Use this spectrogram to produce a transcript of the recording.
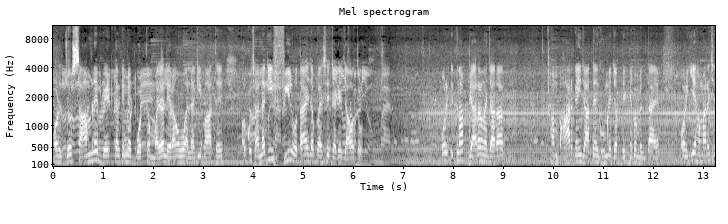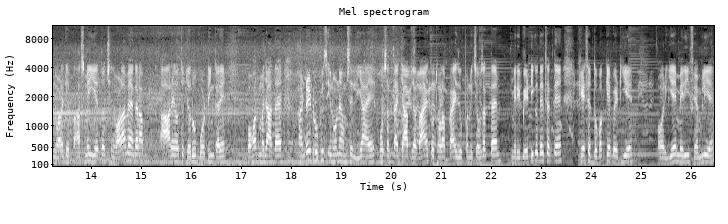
और जो सामने बैठ करके मैं बोट का मज़ा ले रहा हूँ वो अलग ही बात है और कुछ अलग ही फील होता है जब ऐसे जगह जाओ तो। और इतना प्यारा नज़ारा हम बाहर कहीं जाते हैं घूमने जब देखने को मिलता है और ये हमारे छिंदवाड़ा के पास में ही है तो छिंदवाड़ा में अगर आप आ रहे हो तो ज़रूर बोटिंग करें बहुत मज़ा आता है। हंड्रेड रुपीज़ इन्होंने हमसे लिया है हो सकता है कि आप जब आएँ तो थोड़ा प्राइस ऊपर नीचे हो सकता है। मेरी बेटी को देख सकते हैं कैसे दुबक्के बैठी है और ये मेरी फैमिली है।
